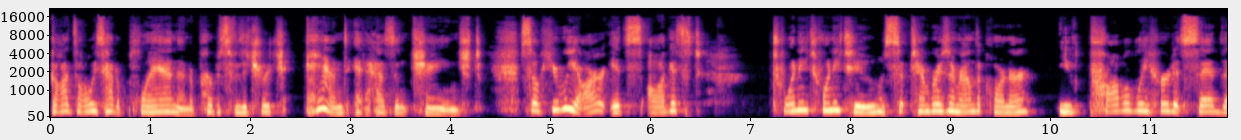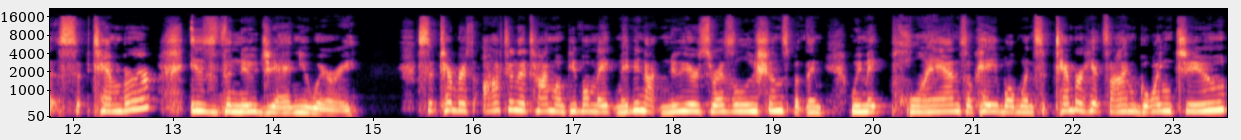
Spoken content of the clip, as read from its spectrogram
God's always had a plan and a purpose for the church and it hasn't changed. So here we are. It's August 2022. September is around the corner. You've probably heard it said that September is the new January. September is often a time when people make maybe not New Year's resolutions, but then we make plans. Okay, well, when September hits, I'm going to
